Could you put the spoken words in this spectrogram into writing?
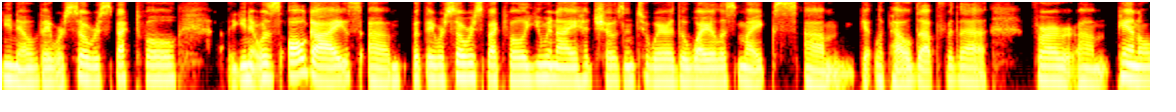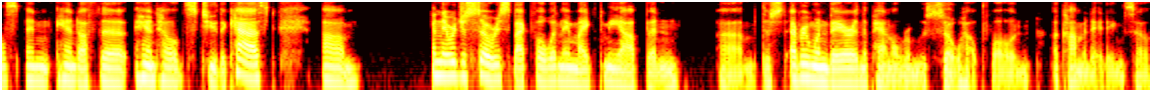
you know, they were so respectful. You know, it was all guys, um, but they were so respectful. You and I had chosen to wear the wireless mics, um, get lapelled up for the for our um, panels and hand off the handhelds to the cast. Um, and they were just so respectful when they mic'd me up and um, just everyone there in the panel room was so helpful and accommodating. So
